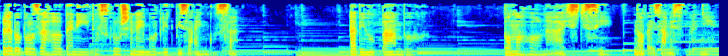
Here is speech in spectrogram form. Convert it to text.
lebo bol zahlbený do skrúšenej modlitby za Engusa, aby mu pán Boh pomohol nájsť si nové zamestnanie.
